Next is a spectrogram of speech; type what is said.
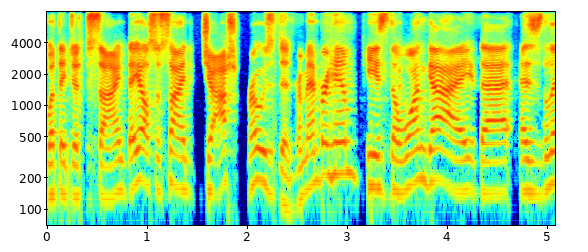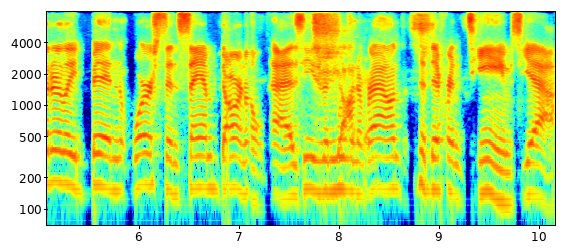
what they just signed. They also signed Josh Rosen. Remember him? He's the one guy that has literally been worse than Sam Darnold as he's been moving around to different teams. Yeah.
